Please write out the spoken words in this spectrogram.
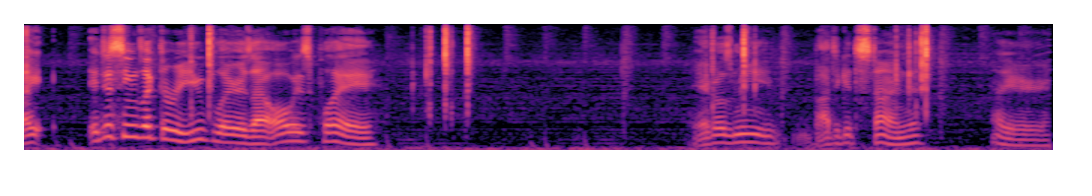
Like it just seems like the Ryu players I always play. Here goes me about to get stunned. Out here.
